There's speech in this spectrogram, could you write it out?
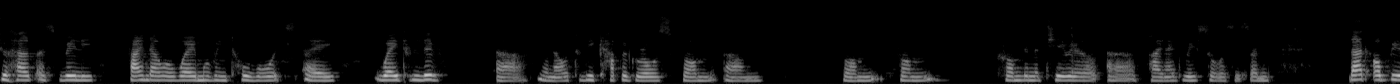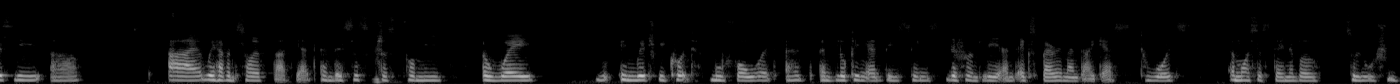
to help us really find our way moving towards a way to live uh, you know to decouple growth from um, from from from the material uh, finite resources and that obviously uh, I, we haven't solved that yet and this is just for me a way in which we could move forward and, and looking at these things differently and experiment, I guess, towards a more sustainable solution,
